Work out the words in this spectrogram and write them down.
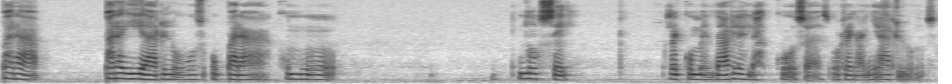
para, para guiarlos o para como, no sé, recomendarles las cosas o regañarlos.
